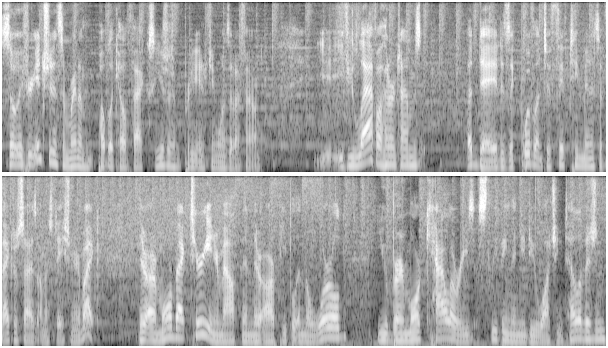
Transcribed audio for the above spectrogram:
So, if you're interested in some random public health facts, here's some pretty interesting ones that I found. If you laugh 100 times a day, it is equivalent to 15 minutes of exercise on a stationary bike. There are more bacteria in your mouth than there are people in the world. You burn more calories sleeping than you do watching television.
